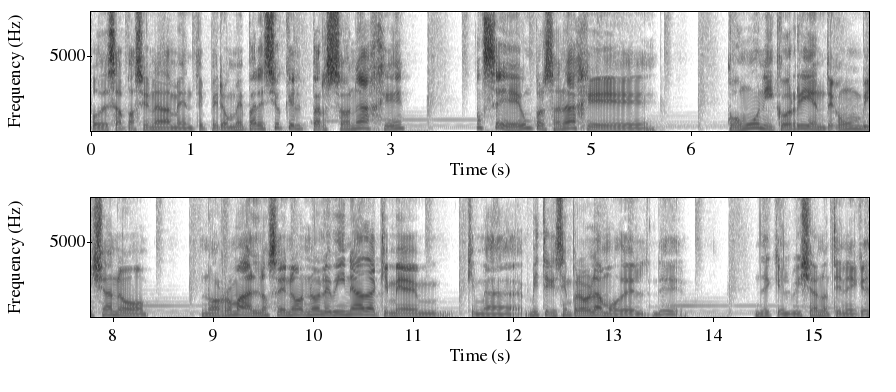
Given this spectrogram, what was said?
o desapasionadamente, pero me pareció que el personaje, no sé, un personaje común y corriente, como un villano normal, no sé, no, no le vi nada que me, que me... Viste que siempre hablamos de, de, de que el villano tiene que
